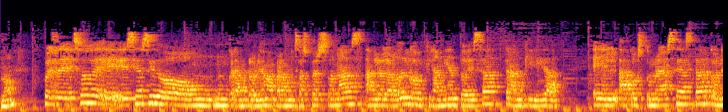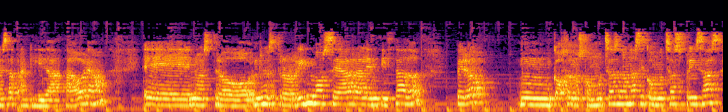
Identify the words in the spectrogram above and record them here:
¿No? Pues de hecho, e-, ese ha sido un gran problema para muchas personas a lo largo del confinamiento, esa tranquilidad, el acostumbrarse a estar con esa tranquilidad. Ahora, eh, nuestro, nuestro ritmo se ha ralentizado, pero mm, cogemos con muchas ganas y con muchas prisas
